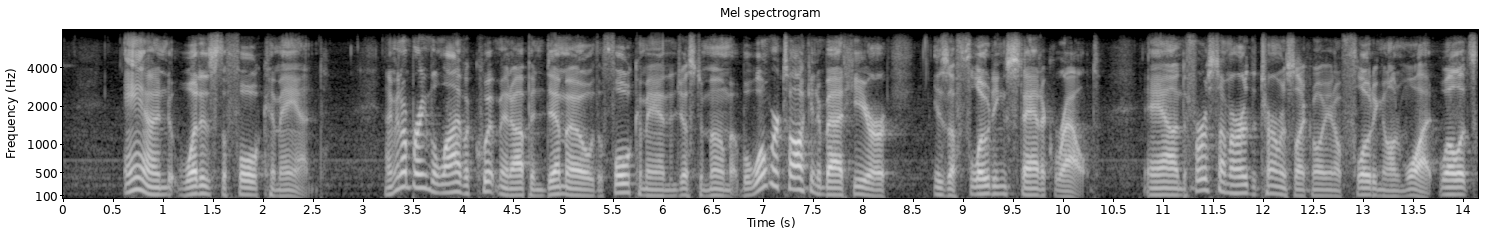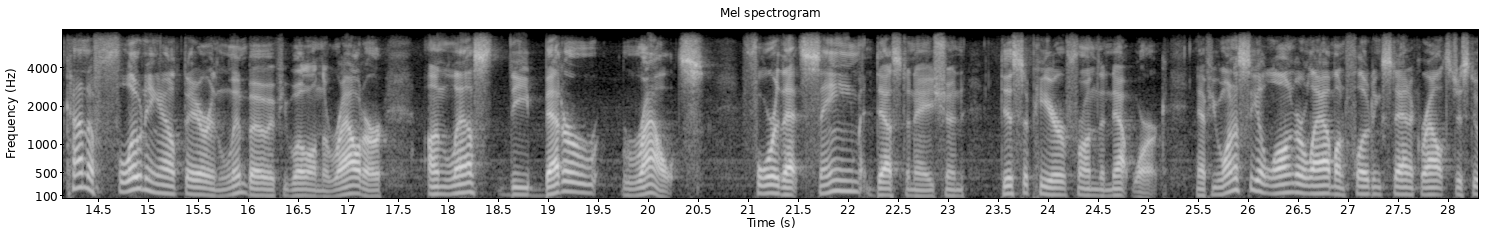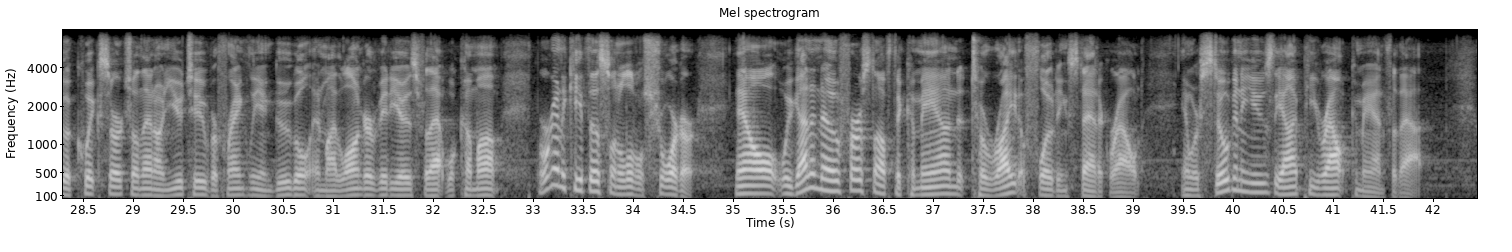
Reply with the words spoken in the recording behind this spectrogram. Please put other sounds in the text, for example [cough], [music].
And what is the full command? I'm going to bring the live equipment up and demo the full command in just a moment. But what we're talking about here is a floating static route. And the first time I heard the term, it's like, well, you know, floating on what? Well, it's kind of floating out there in limbo, if you will, on the router, unless the better routes for that same destination disappear from the network. Now, if you want to see a longer lab on floating static routes, just do a quick search on that on YouTube or frankly in Google, and my longer videos for that will come up. But we're going to keep this one a little shorter. Now, we've got to know first off the command to write a floating static route, and we're still going to use the IP route command for that.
